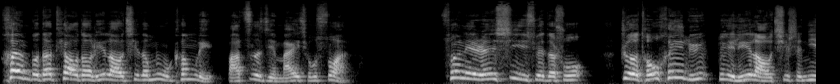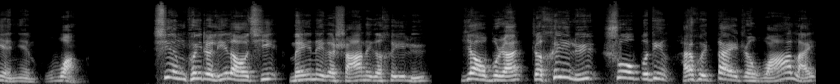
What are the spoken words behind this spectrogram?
恨不得跳到李老七的墓坑里把自己埋球算了。村里人戏谑地说：“这头黑驴对李老七是念念不忘，幸亏这李老七没那个啥那个黑驴。”要不然，这黑驴说不定还会带着娃来。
